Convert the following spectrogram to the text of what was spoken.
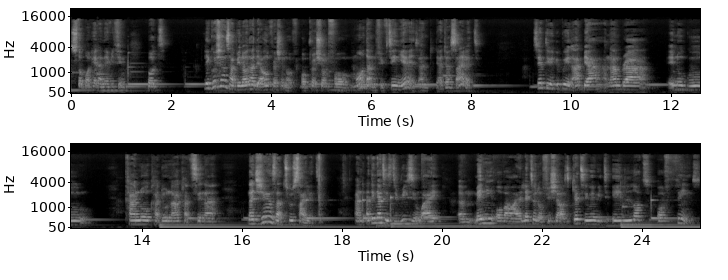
stubborn head and everything. But Lagosians have been under their own version of oppression for more than 15 years and they are just silent. Same thing with people in Abia, Anambra, Enugu, Kano, Kaduna, Katsina. Nigerians are too silent. And I think that is the reason why um, many of our elected officials get away with a lot of things.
